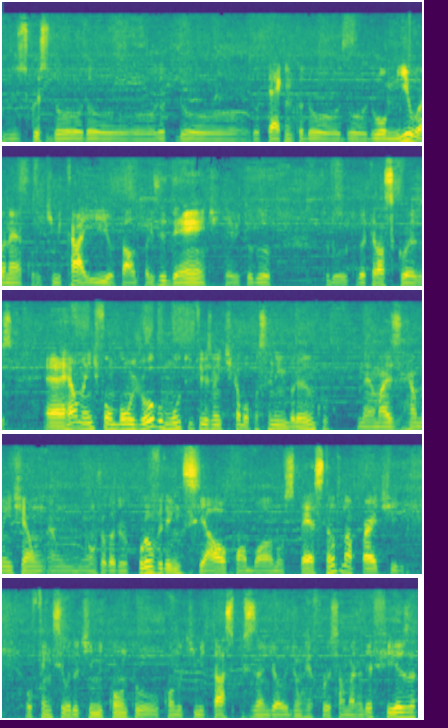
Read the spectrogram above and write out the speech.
do discurso do, do, do, do técnico do, do, do né? Quando o time caiu, tal, do presidente, teve tudo, tudo, tudo aquelas coisas. É, realmente foi um bom jogo, muito infelizmente acabou passando em branco, né? Mas realmente é um, é um, é um jogador providencial com a bola nos pés, tanto na parte ofensiva do time quanto quando o time está precisando de, de um reforço mais na defesa.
